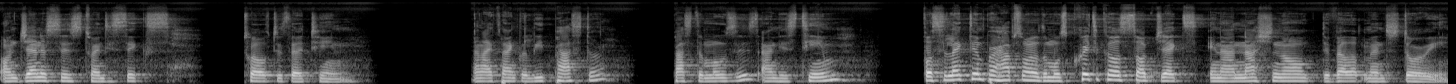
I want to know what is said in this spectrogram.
on Genesis 26 12 to 13. and I thank the lead pastor, Pastor Moses, and his team for selecting perhaps one of the most critical subjects in our national development story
